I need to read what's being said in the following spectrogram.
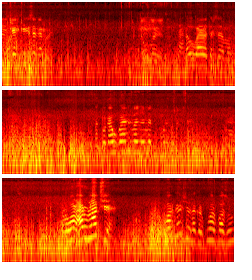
નવી ખેડ કરી છે ને એટલે. નવું વાવેતર છે અમારું. લગભગ આવું કરેલું જ ભાઈ અમે પણ વળ સારું લાગશે. પોર કરીશું નગર પોર પાછું.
